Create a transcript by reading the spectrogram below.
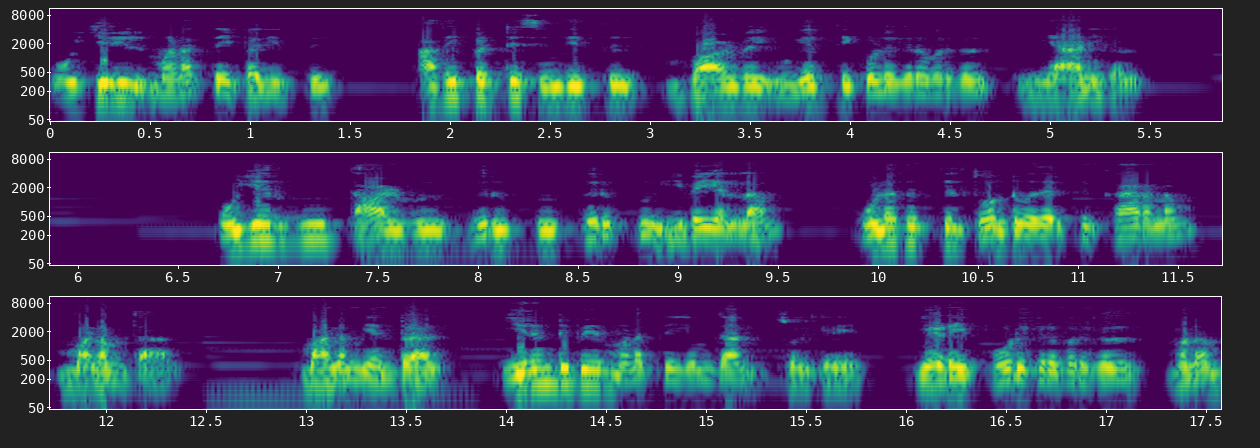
உயிரில் மனத்தை பதித்து அதை பற்றி சிந்தித்து வாழ்வை உயர்த்தி கொள்ளுகிறவர்கள் ஞானிகள். உயர்வு தாழ்வு விருப்பு வெறுப்பு இவையெல்லாம் உலகத்தில் தோன்றுவதற்கு காரணம் மனம்தான். மனம் என்றால் இரண்டு பேர் மனத்தையும் தான் சொல்கிறேன். எடை போடுகிறவர்கள் மனம்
